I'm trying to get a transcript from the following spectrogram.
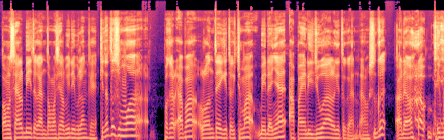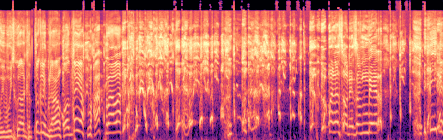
Thomas Shelby itu kan Thomas Shelby dia bilang kayak kita tuh semua peker apa lonte gitu cuma bedanya apa yang dijual gitu kan. Nah maksud gue ada ibu-ibu jual getuk dibilang lonte ya marah lah. Mana soundnya sember? Iya.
